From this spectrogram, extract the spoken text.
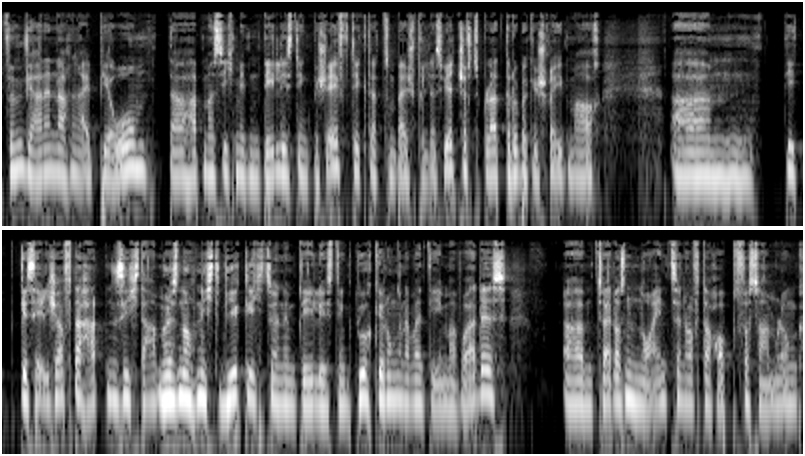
fünf Jahre nach dem IPO. Da hat man sich mit dem Delisting beschäftigt, da hat zum Beispiel das Wirtschaftsblatt darüber geschrieben auch. Ähm, die Gesellschafter hatten sich damals noch nicht wirklich zu einem Delisting durchgerungen, aber ein Thema war das. Ähm, 2019 auf der Hauptversammlung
